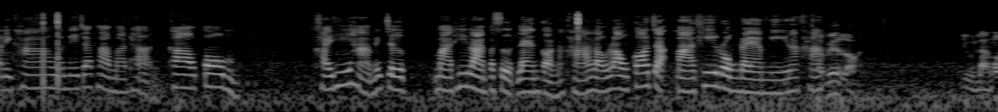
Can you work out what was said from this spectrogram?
สวัสดีค่ะ วันนี้จะพามาทานข้าวต้ม ใครที่หาไม่เจอมาที่ลานประเสริฐแลนด์ก่อนนะคะแล้วเราก็จะมาที่โรงแรมนี้นะคะทาวเวลหลอดอยู่หลังว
